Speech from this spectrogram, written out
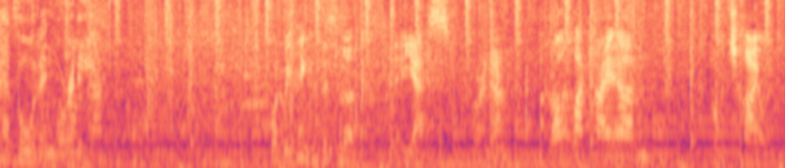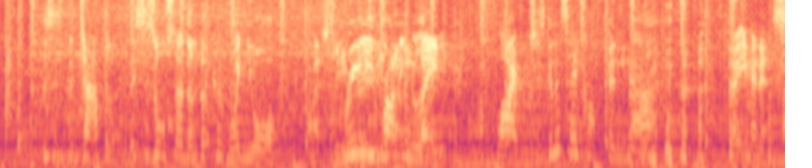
They're boarding already. What do we think of this look? Is it a yes or a no? I look like I um, have a child? This is the dad look. This is also the look of when you're Actually, really, really running, running late. late. A flight which is going to take off in uh, 30 minutes.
